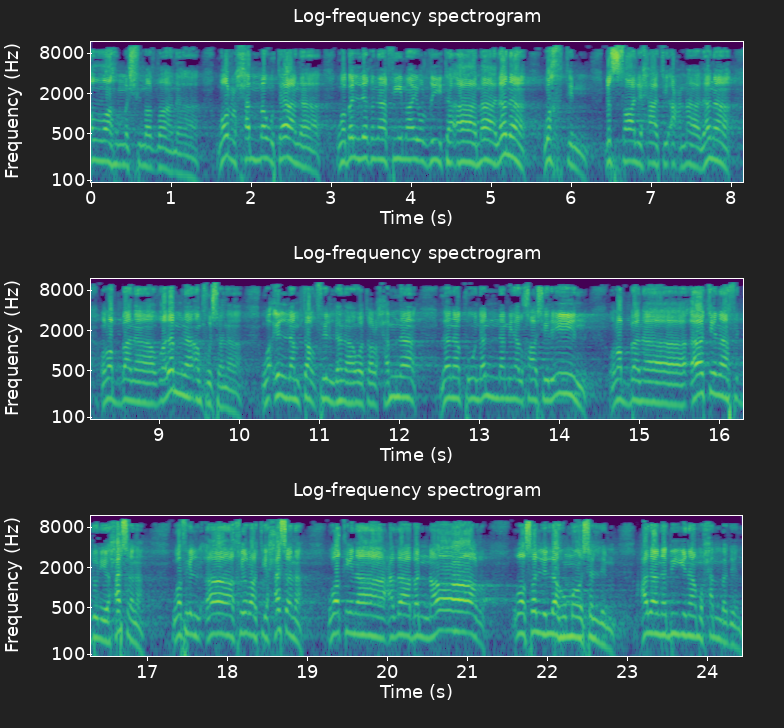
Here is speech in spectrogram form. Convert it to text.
اللهم اشف مرضانا وارحم موتانا وبلغنا فيما يرضيك آمالنا واختم بالصالحات أعمالنا. ربنا ظلمنا أنفسنا وإن لم تغفر لنا وترحمنا لنكونن من الخاسرين. ربنا آتنا في الدنيا حسنة وفي الآخرة حسنة وقنا عذاب النار. وصل اللهم وسلم على نبينا محمد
